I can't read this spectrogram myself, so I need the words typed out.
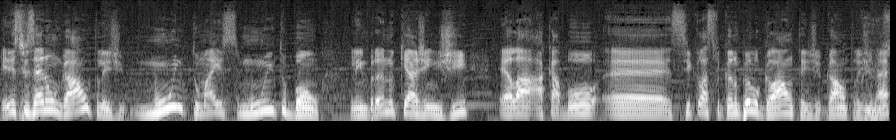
eles fizeram um Gauntlet muito, mas muito bom. Lembrando que a Genji, ela acabou é, se classificando pelo Gauntlet, Gauntlet né?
